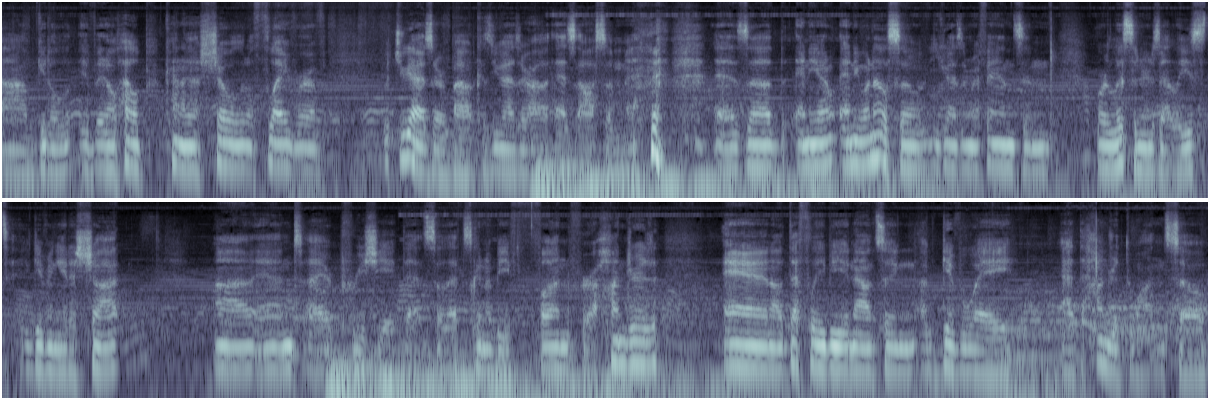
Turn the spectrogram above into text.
um, get a, it'll help kind of show a little flavor of what you guys are about because you guys are as awesome as uh, any anyone else. So you guys are my fans and or listeners at least, giving it a shot. Uh, and I appreciate that. So that's gonna be fun for a hundred and I'll definitely be announcing a giveaway at the hundredth one. So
